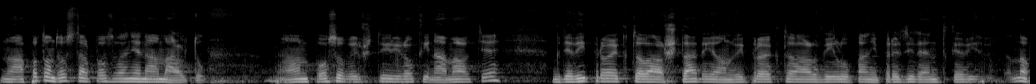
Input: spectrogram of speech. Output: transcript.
No a potom dostal pozvanie na Maltu. A on pôsobil 4 roky na Malte kde vyprojektoval štadión, vyprojektoval vilu pani prezidentke, no,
